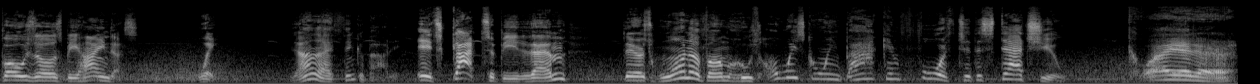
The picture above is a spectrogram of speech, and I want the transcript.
bozos behind us. Wait, now that I think about it, it's got to be them. There's one of them who's always going back and forth to the statue. Quieter.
